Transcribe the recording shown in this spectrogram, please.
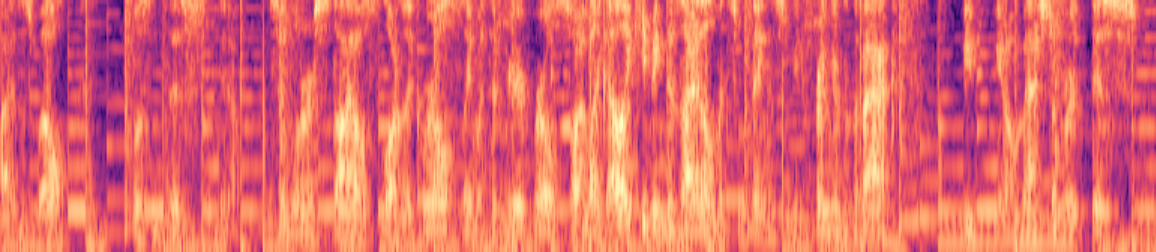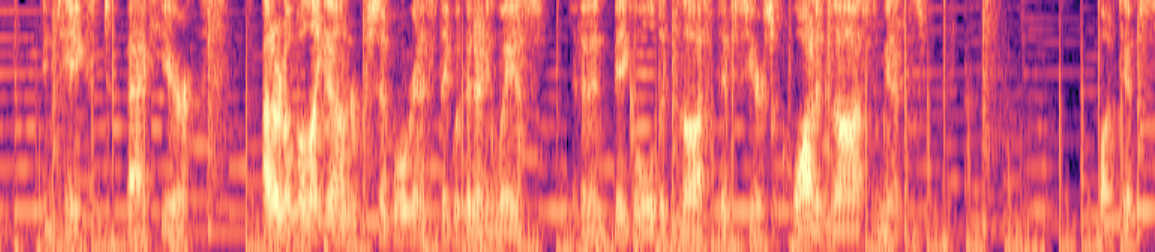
size as well. Goes into this, you know, similar style slot of the grill, same with the rear grill. So I like I like keeping design elements from things. You can bring it to the back, be you know matched over this intake to the back here. I don't know if I like it 100%, but we're gonna stick with it anyways. And then big old exhaust tips here, so quad exhaust. I mean it's quad tips.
